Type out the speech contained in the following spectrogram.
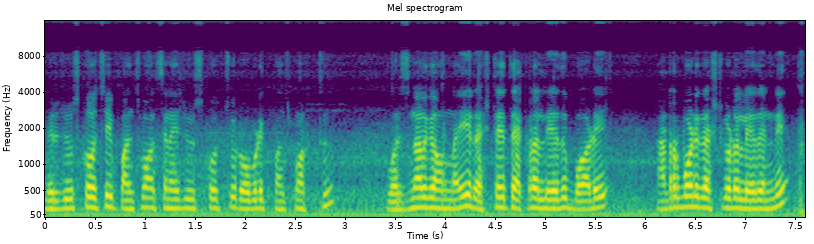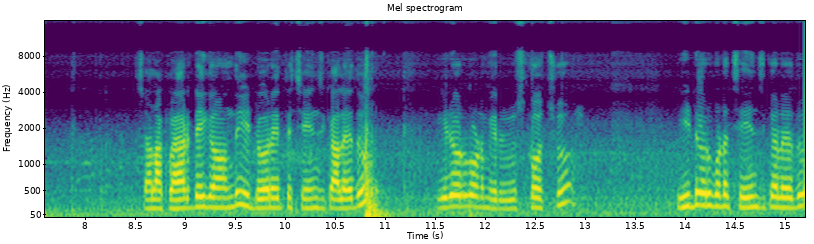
మీరు చూసుకోవచ్చు ఈ పంచ్ మార్క్స్ అనేవి చూసుకోవచ్చు రోబోటిక్ పంచ్ మార్క్స్ ఒరిజినల్గా ఉన్నాయి రెస్ట్ అయితే ఎక్కడ లేదు బాడీ అండర్ బాడీ రెస్ట్ కూడా లేదండి. చాలా క్లారిటీగా ఉంది ఈ డోర్ అయితే చేంజ్ కాలేదు. ఈ డోర్ కూడా మీరు చూసుకోవచ్చు. ఈ డోర్ కూడా చేంజ్ కాలేదు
